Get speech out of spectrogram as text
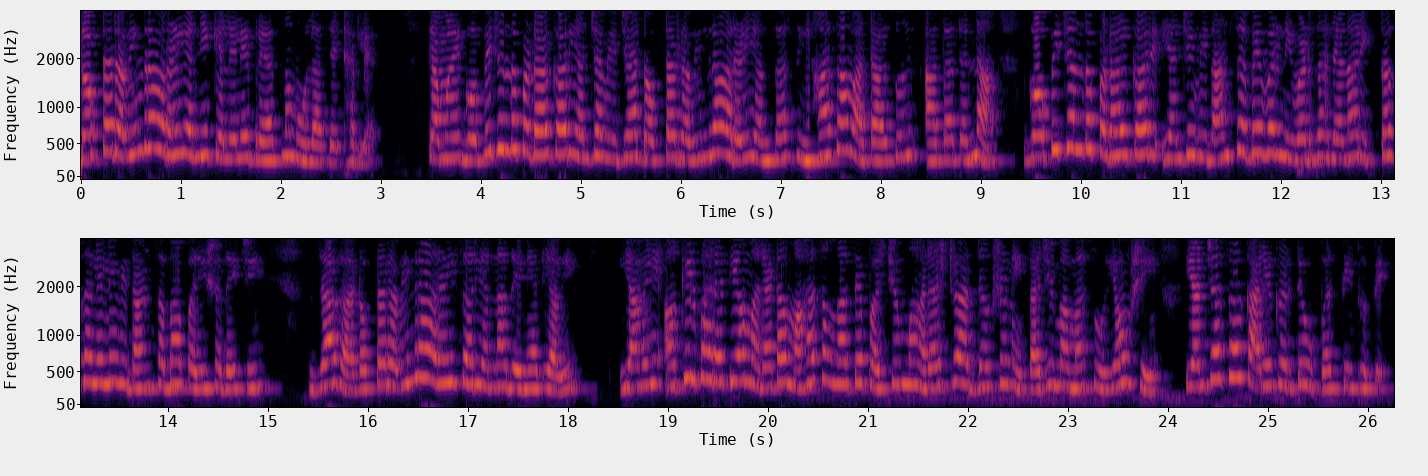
डॉक्टर रवींद्र अरळी यांनी केलेले प्रयत्न मोलाचे ठरले आहेत. त्यामुळे गोपीचंद पडळकर यांच्या विजयात डॉक्टर रवींद्र अरळी यांचा सिंहाचा वाटा असून आता त्यांना गोपीचंद पडळकर यांची विधानसभेवर निवड झाल्यानं रिक्त झालेली विधानसभा परिषदेची जागा डॉक्टर रवींद्र अरळी सर यांना देण्यात यावी. यावेळी अखिल भारतीय मराठा महासंघाचे पश्चिम महाराष्ट्र अध्यक्ष नेताजी मामा सूर्यवंशी यांच्यासह कार्यकर्ते उपस्थित होते.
